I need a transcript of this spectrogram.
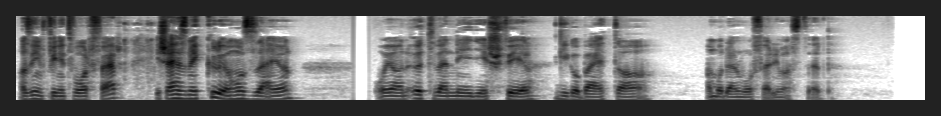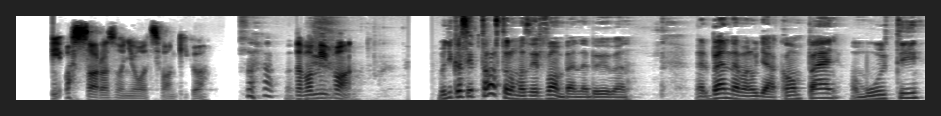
az Infinite Warfare, és ehhez még külön hozzájön olyan 54,5 gigabyte a, a Modern Warfare Remastered. Mi a szar azon 80 giga? De van mi van? Mondjuk azért tartalom azért van benne bőven. Mert benne van ugye a kampány, a multi,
